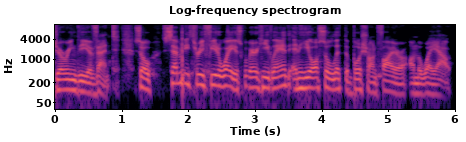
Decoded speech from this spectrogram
during the event. So 73 feet away is where he landed, and he also lit the bush on fire on the way out.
